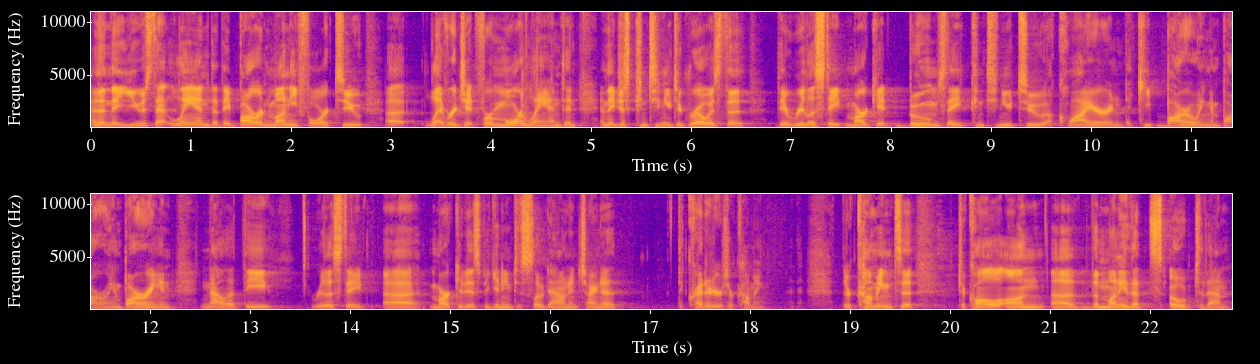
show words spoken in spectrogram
And then they use that land that they borrowed money for to uh, leverage it for more land. And, and they just continue to grow as the, the real estate market booms. They continue to acquire and they keep borrowing and borrowing and borrowing. And now that the real estate uh, market is beginning to slow down in China, the creditors are coming. They're coming to, to call on uh, the money that's owed to them.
